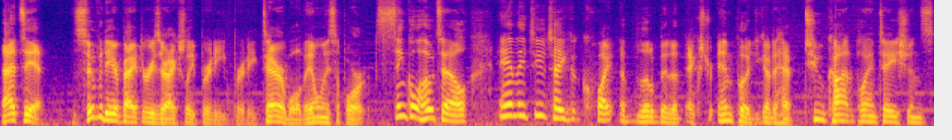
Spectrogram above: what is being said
That's it. The souvenir factories are actually pretty pretty terrible. They only support single hotel, and they do take quite a little bit of extra input. You got to have two cotton plantations,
